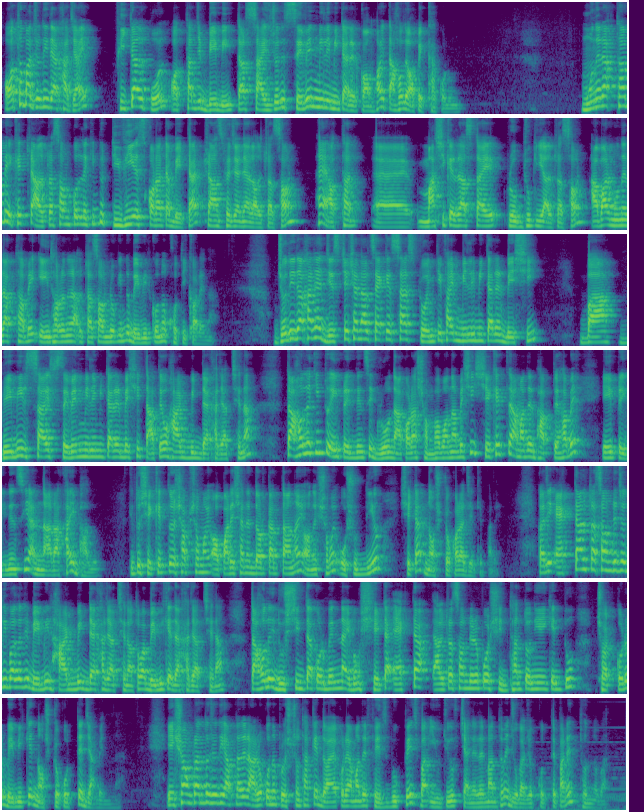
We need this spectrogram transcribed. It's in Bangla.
অথবা যদি দেখা যায় ফিটাল পোল অর্থাৎ যে বেবি তার সাইজ যদি সেভেন মিলিমিটারের কম হয়, তাহলে অপেক্ষা করুন। মনে রাখতে হবে এক্ষেত্রে আলট্রাসাউন্ড করলে কিন্তু টিভিএস করাটা বেটার ট্রান্সভেজাইনাল আলট্রাসাউন্ড হ্যাঁ অর্থাৎ মাসিকের রাস্তায় প্রোব ঢুকিয়ে আলট্রাসাউন্ড আবার মনে রাখতে হবে এই ধরনের আলট্রাসাউন্ডও কিন্তু বেবির কোনো ক্ষতি করে না। যদি দেখা যায় জেস্টেশনাল স্যাকের সাইজ টোয়েন্টি ফাইভ মিলিমিটারের বেশি বা বেবির সাইজ সেভেন মিলিমিটারের বেশি, তাতেও হার্টবিট দেখা যাচ্ছে না, তাহলে কিন্তু এই প্রেগনেন্সি গ্রো না করার সম্ভাবনা বেশি। সেক্ষেত্রে আমাদের ভাবতে হবে এই প্রেগনেন্সি আর না রাখাই ভালো। কিন্তু সেক্ষেত্রে সবসময় অপারেশনের দরকার তা নয়, অনেক সময় ওষুধ দিয়েও সেটা নষ্ট করা যেতে পারে। কাজে একটা আলট্রাসাউন্ডে যদি বলে যে বেবির হার্টবিট দেখা যাচ্ছে না অথবা বেবিকে দেখা যাচ্ছে না তাহলে দুশ্চিন্তা করবেন না এবং সেটা একটা আলট্রাসাউন্ডের উপর সিদ্ধান্ত নিয়েই কিন্তু ছট করে বেবিকে নষ্ট করতে যাবেন না। এ সংক্রান্ত যদি আপনাদের আরও কোনো প্রশ্ন থাকে, দয়া করে আমাদের ফেসবুক পেজ বা ইউটিউব চ্যানেলের মাধ্যমে যোগাযোগ করতে পারেন। ধন্যবাদ।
